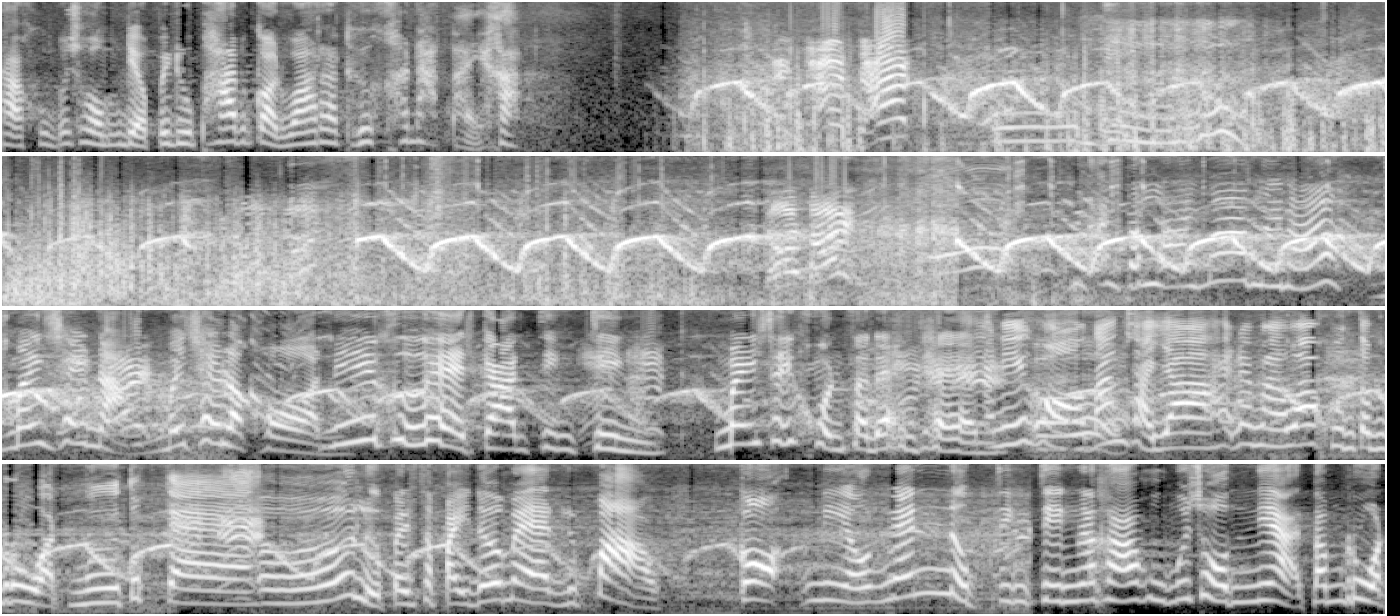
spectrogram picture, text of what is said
ค่ะ คุณผู้ชมเดี๋ยวไปดูภาพก่อนว่าระทึกขนาดไหนค่ะ จัดจัดจอดซ้าย อันตรายมากเลยนะ ไม่ใช่หนัง ไม่ใช่ละคร นี่คือเหตุการณ์จริง ๆ ไม่ใช่คนแสดงแทน อันนี้ขอตั้งฉายาให้ได้ไหมว่าคุณตำรวจมือตุ๊กแก เออ หรือเป็นสไปเดอร์แมนหรือเปล่า เกาะเหนียวแน่นหนึบจริง ๆ นะคะคุณผู้ชมเนี่ยตำรวจ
